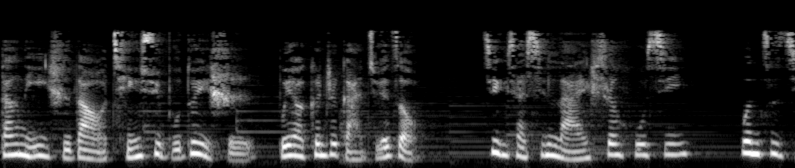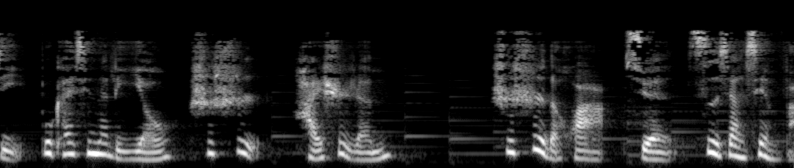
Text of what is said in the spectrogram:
当你意识到情绪不对时，不要跟着感觉走，静下心来，深呼吸，问自己不开心的理由是事还是人？是事的话，选四象限法；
